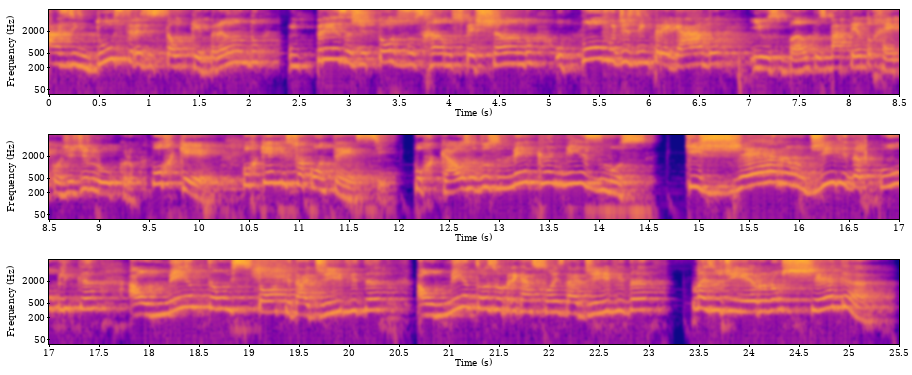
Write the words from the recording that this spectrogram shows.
As indústrias estão quebrando, empresas de todos os ramos fechando, o povo desempregado e os bancos batendo recorde de lucro. Por quê? Por que, que isso acontece? Por causa dos mecanismos que geram dívida pública, aumentam o estoque da dívida, aumentam as obrigações da dívida, mas o dinheiro não chega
